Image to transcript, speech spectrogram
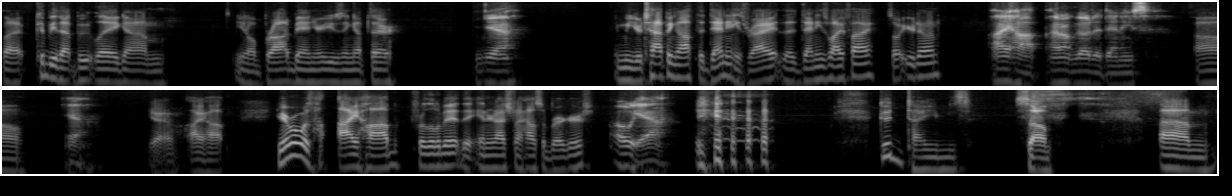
But could be that bootleg, um, you know, broadband you're using up there. Yeah. I mean, you're tapping off the Denny's, right? The Denny's Wi-Fi. Is that what you're doing? IHOP. I don't go to Denny's. Oh, Yeah. yeah, IHOP. Do you remember what was IHOB for a little bit? The International House of Burgers. Oh yeah. Good times. So, um,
